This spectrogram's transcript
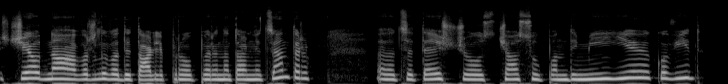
Ще одна важлива деталь про перинатальний центр е, це те, що з часу пандемії ковід.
